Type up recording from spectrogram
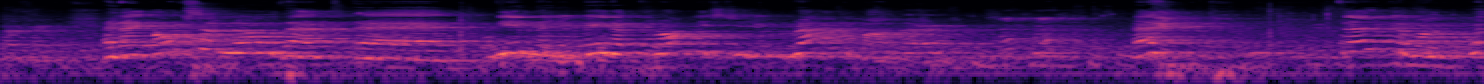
Perfect. And I also know that, uh, Nina, you made a promise to your grandmother. Tell me about what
